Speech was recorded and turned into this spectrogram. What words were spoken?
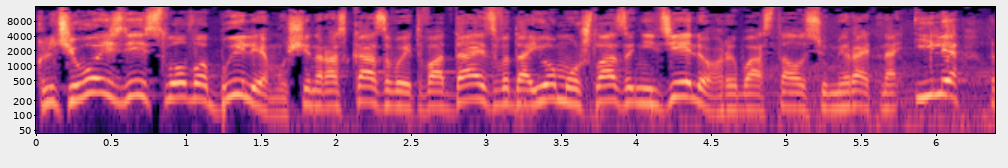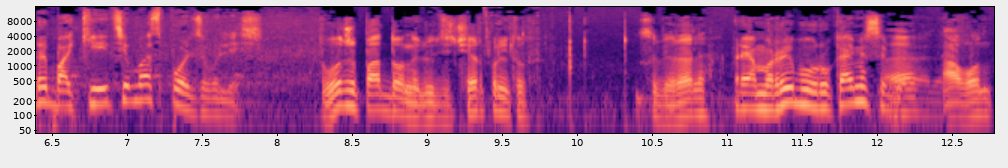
Ключевое здесь слово «были». Мужчина рассказывает, вода из водоема ушла за неделю. Рыба осталась умирать на иле, рыбаки этим воспользовались. Вот же поддоны люди черпали тут, собирали. Прямо рыбу руками собирали? А, а вон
